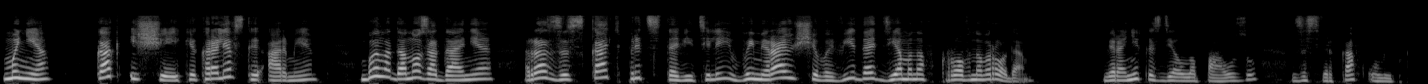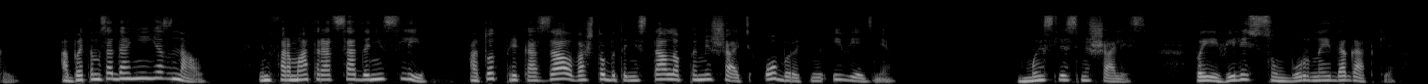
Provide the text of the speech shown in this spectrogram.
Мне, как ищейке королевской армии, было дано задание разыскать представителей вымирающего вида демонов кровного рода. Вероника сделала паузу, засверкав улыбкой. Об этом задании я знал. Информаторы отца донесли, а тот приказал во что бы то ни стало помешать оборотню и ведьме. Мысли смешались, появились сумбурные догадки —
